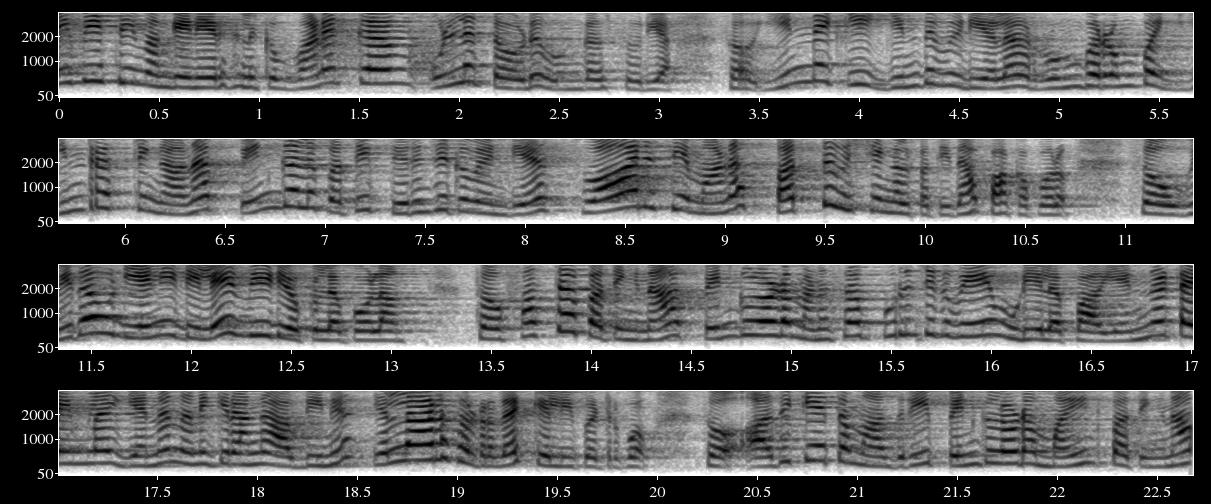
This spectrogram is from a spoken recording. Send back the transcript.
ஐபிசி மங்கை நேர்களுக்கு வணக்கம். உள்ளத்தோடு உங்கள் சூர்யா. ஸோ இன்னைக்கு இந்த வீடியோவில் ரொம்ப ரொம்ப இன்ட்ரெஸ்டிங்கான பெண்களை பற்றி தெரிஞ்சுக்க வேண்டிய சுவாரஸ்யமான பத்து விஷயங்கள் பற்றி தான் பார்க்க போகிறோம் ஸோ விதவுட் எனி டிலே வீடியோக்குள்ளே போகலாம் ஸோ ஃபஸ்ட்டாக பார்த்தீங்கன்னா பெண்களோட மனசை புரிஞ்சுக்கவே முடியலப்பா. என்ன டைமில் என்ன நினைக்கிறாங்க அப்படின்னு எல்லாரும் சொல்கிறத கேள்விப்பட்டிருப்போம். ஸோ அதுக்கேற்ற மாதிரி பெண்களோட மைண்ட் பார்த்தீங்கன்னா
